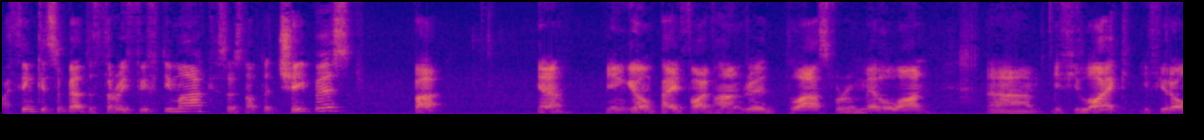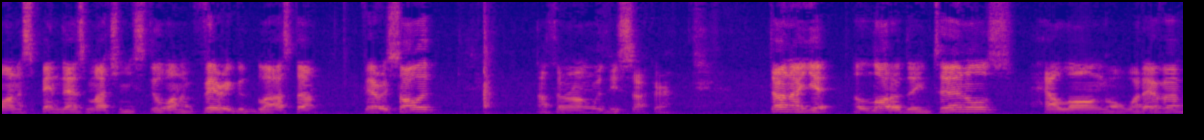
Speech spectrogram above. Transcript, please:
I think it's about the 350 mark, so it's not the cheapest, but you know, you can go and pay 500 plus for a metal one. Um, if you like, if you don't want to spend as much and you still want a very good blaster, very solid, nothing wrong with this sucker. Don't know yet a lot of the internals, how long or whatever,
